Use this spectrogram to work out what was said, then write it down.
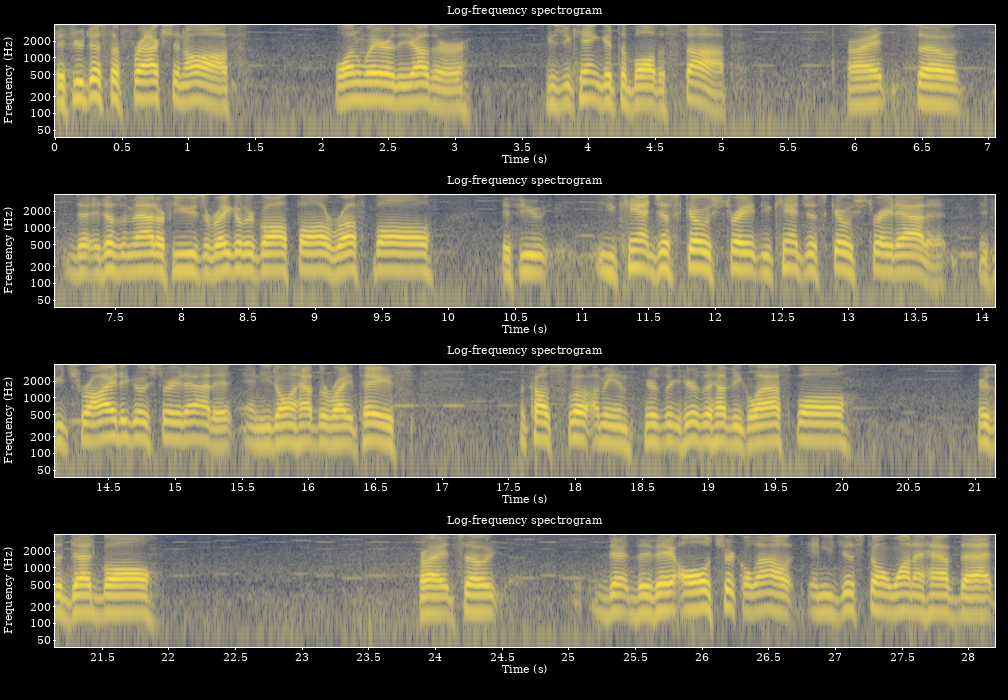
if you're just a fraction off, one way or the other, because you can't get the ball to stop. All right, so it doesn't matter if you use a regular golf ball, rough ball, if you you can't just go straight, you can't just go straight at it. If you try to go straight at it and you don't have the right pace, look how slow, I mean, here's a, here's a heavy glass ball, here's a dead ball, right? So they, they all trickle out and you just don't want to have that,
